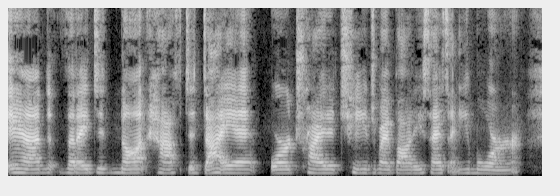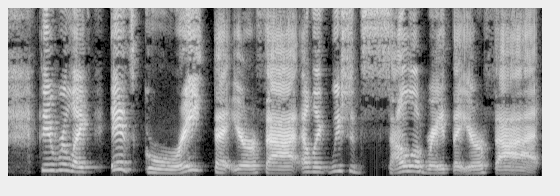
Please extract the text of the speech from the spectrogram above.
and that I did not have to diet or try to change my body size anymore. They were like, it's great that you're fat and like we should celebrate that you're fat.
